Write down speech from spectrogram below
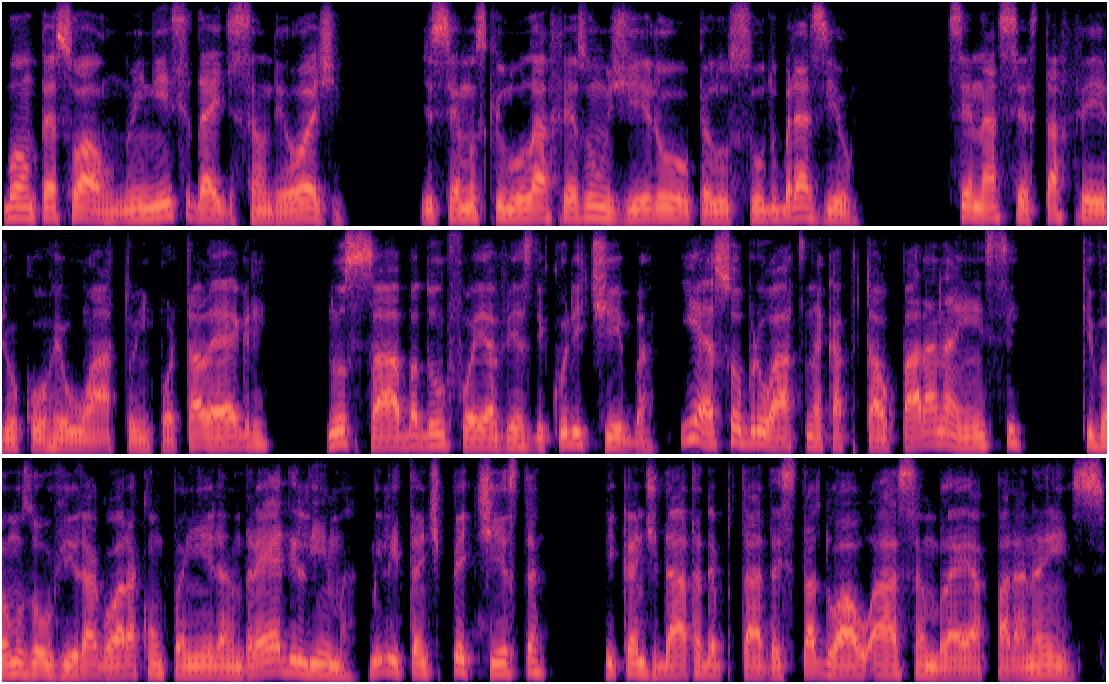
Bom, pessoal, no início da edição de hoje, dissemos que o Lula fez um giro pelo sul do Brasil. Se na sexta-feira ocorreu um ato em Porto Alegre, no sábado foi a vez de Curitiba, e é sobre o ato na capital paranaense que vamos ouvir agora a companheira Andréa de Lima, militante petista e candidata a deputada estadual à Assembleia Paranaense.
